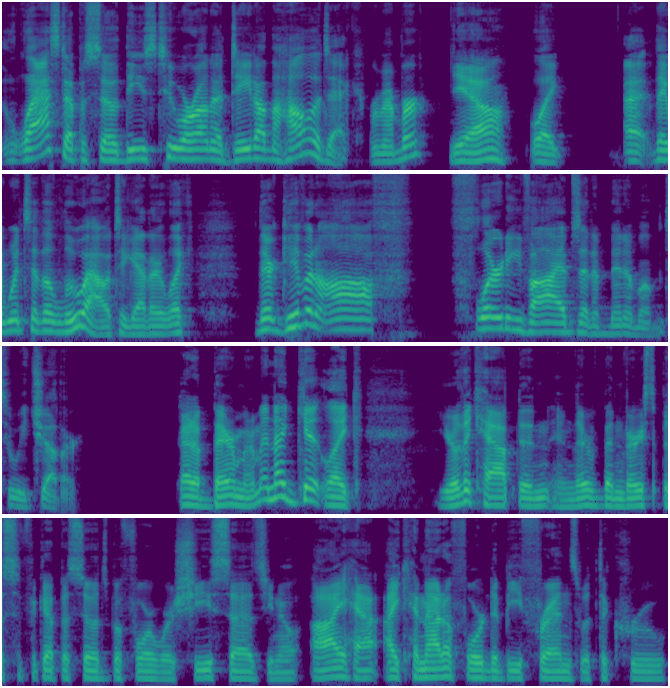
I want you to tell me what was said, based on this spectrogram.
last episode, these two are on a date on the holodeck. Remember? Yeah. Like uh, they went to the luau together. Like they're giving off flirty vibes at a minimum to each other at a bare minimum. And I get like you're the captain, and there have been very specific episodes before where she says, you know, I have I cannot afford to be friends with the crew.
